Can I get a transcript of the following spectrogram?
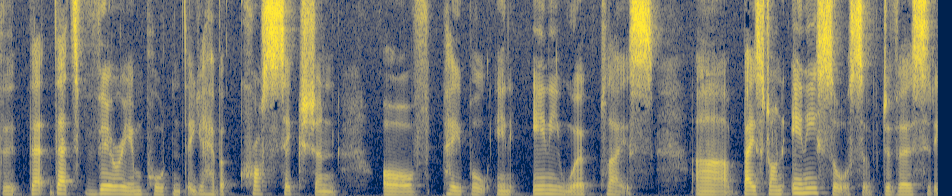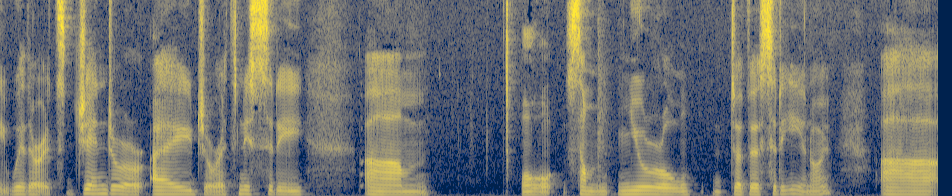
that, that that's very important that you have a cross section of people in any workplace uh, based on any source of diversity, whether it's gender or age or ethnicity um, or some neural diversity, you know. Uh,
